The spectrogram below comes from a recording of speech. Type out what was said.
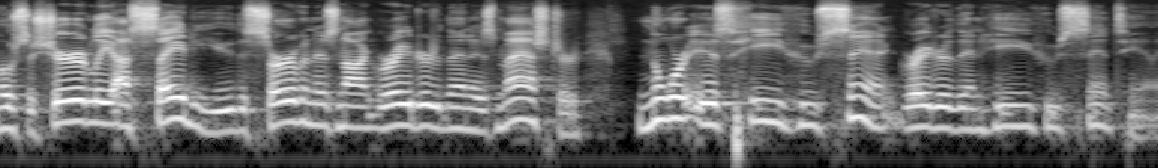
Most assuredly, I say to you, the servant is not greater than his master, nor is he who sent greater than he who sent him.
